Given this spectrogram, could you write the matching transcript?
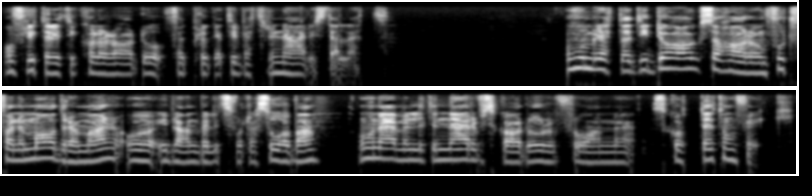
och flyttade till Colorado för att plugga till veterinär istället. Hon berättade att idag så har hon fortfarande mardrömmar och ibland väldigt svårt att sova. Hon har även lite nervskador från eh, skottet hon fick.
